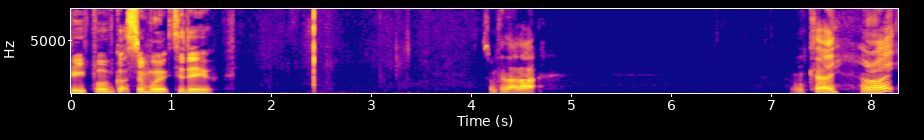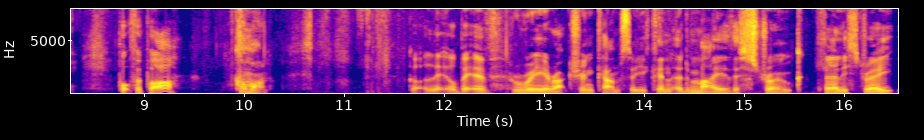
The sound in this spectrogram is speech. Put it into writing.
people. We've got some work to do. Something like that. Okay, all right. Put for par. Come on. Got a little bit of rear action cam so you can admire the stroke. Fairly straight,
